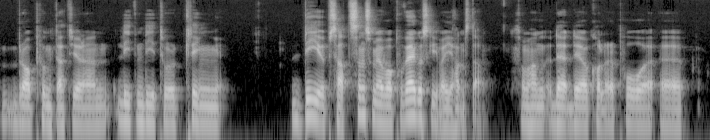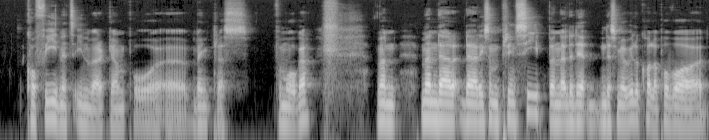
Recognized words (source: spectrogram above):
bra punkt att göra en liten detour kring D-uppsatsen som jag var på väg att skriva i Halmstad. Som han, det, det jag kollade på eh, koffeinets inverkan på eh, bänkpressförmåga. Men, men där, där liksom principen, eller det, det som jag ville kolla på var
